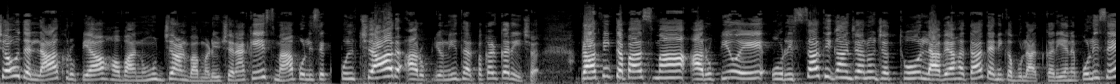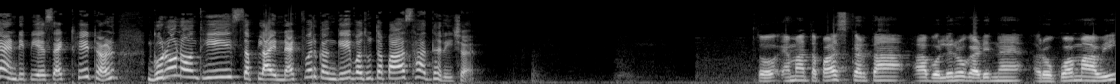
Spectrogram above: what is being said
ચૌદ લાખ રૂપિયા હોવાનું જાણવા મળ્યું છે આ કેસમાં પોલીસે કુલ ચાર આરોપીઓની ધરપકડ કરી છે. પ્રાથમિક તપાસમાં આરોપીઓએ ઓરિસ્સાથી ગાંજાનો જથ્થો લાવ્યા હતા, તેની કબૂલાત કરી અને પોલીસે એનડીપીએસ એક્ટ હેઠળ ગુનો નોંધી સપ્લાય નેટવર્ક અંગે વધુ તપાસ હાથ ધરી છે. તો એમાં તપાસ કરતાં આ બોલેરો ગાડીને રોકવામાં આવી.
